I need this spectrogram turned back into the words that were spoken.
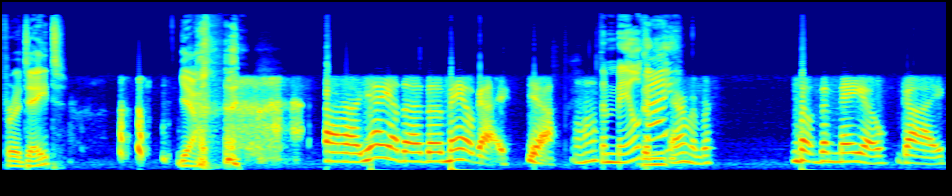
for a date. yeah. Uh, yeah, yeah, the the Mayo guy. Yeah, uh The male The- guy? I remember. The the Mayo guy.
